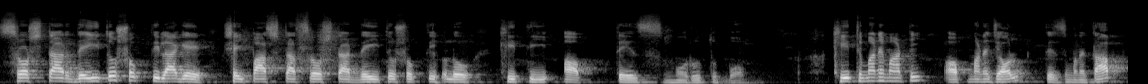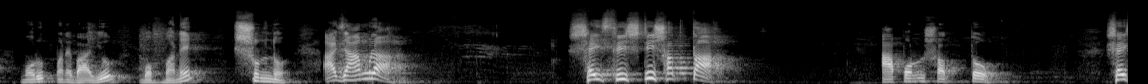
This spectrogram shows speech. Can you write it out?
স্রষ্টার দেয়িত শক্তি লাগে, সেই পাঁচটা স্রষ্টার দেয়িত শক্তি হলো ক্ষিতি, অপ, তেজ, মরুত, বোম। ক্ষিত মানে মাটি, অপ মানে জল, তেজ মানে তাপ, মরুত মানে বায়ু, বোম মানে শূন্য। আজ আমরা সেই সৃষ্টি সত্তা, আপন সত্য সেই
